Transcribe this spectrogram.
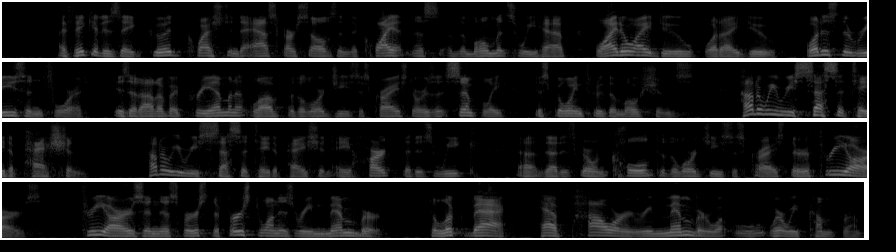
I think it is a good question to ask ourselves in the quietness of the moments we have. Why do I do what I do? What is the reason for it? Is it out of a preeminent love for the Lord Jesus Christ, or is it simply just going through the motions? How do we resuscitate a passion? How do we resuscitate a passion, a heart that is weak, uh, that has grown cold to the Lord Jesus Christ? There are three R's. Three R's in this verse. The first one is remember, to look back, have power, and remember what, where we've come from.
